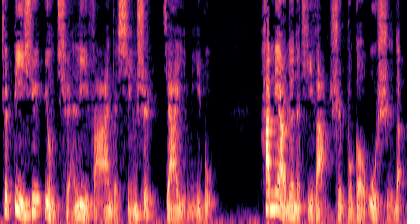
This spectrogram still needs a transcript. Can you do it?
这必须用权利法案的形式加以弥补。汉密尔顿的提法是不够务实的。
